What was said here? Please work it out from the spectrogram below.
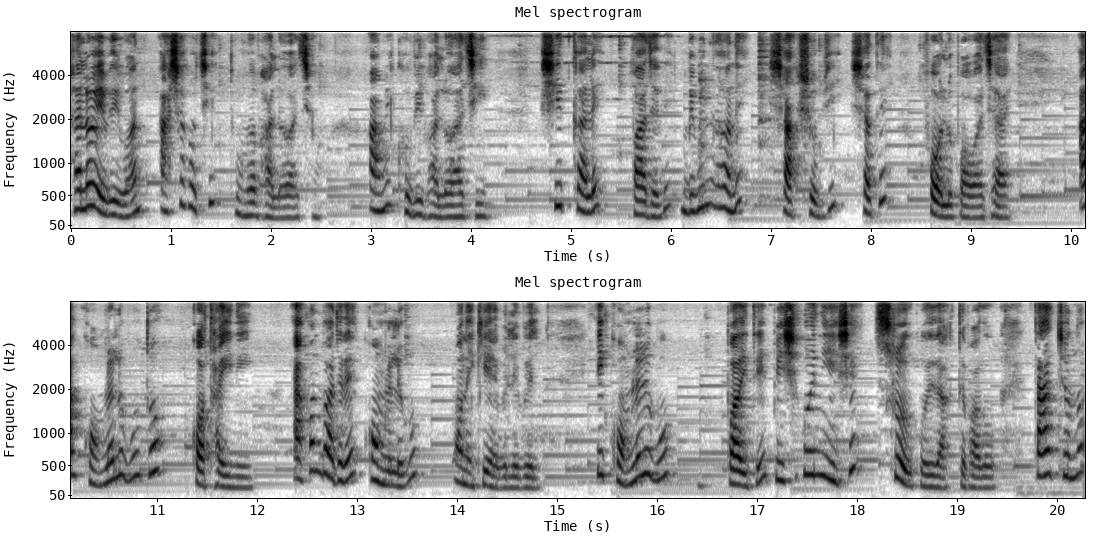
হ্যালো এভরিওয়ান, আশা করছি তোমরা ভালো আছো। আমি খুবই ভালো আছি। শীতকালে বাজারে বিভিন্ন ধরনের শাকসবজির সাথে ফলও পাওয়া যায়। আর কমলা লেবু তো কথাই নেই। এখন বাজারে কমলা লেবু অনেকই অ্যাভেলেবেল এই কমলা লেবু বাড়িতে বেশি করে নিয়ে এসে স্টোর করে রাখতে পারো। তার জন্য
